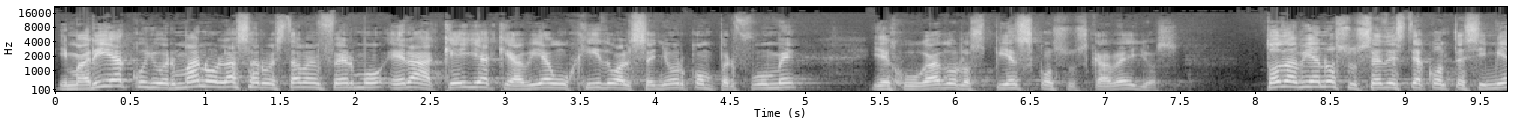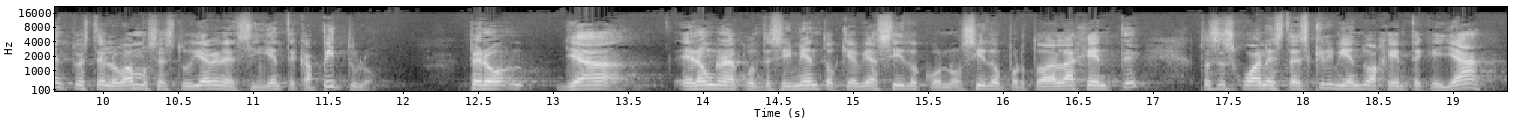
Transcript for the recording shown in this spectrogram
Y María, cuyo hermano Lázaro estaba enfermo, era aquella que había ungido al Señor con perfume y enjugado los pies con sus cabellos. Todavía no sucede este acontecimiento, este lo vamos a estudiar en el siguiente capítulo, pero ya era un acontecimiento que había sido conocido por toda la gente, entonces Juan está escribiendo a gente que ya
